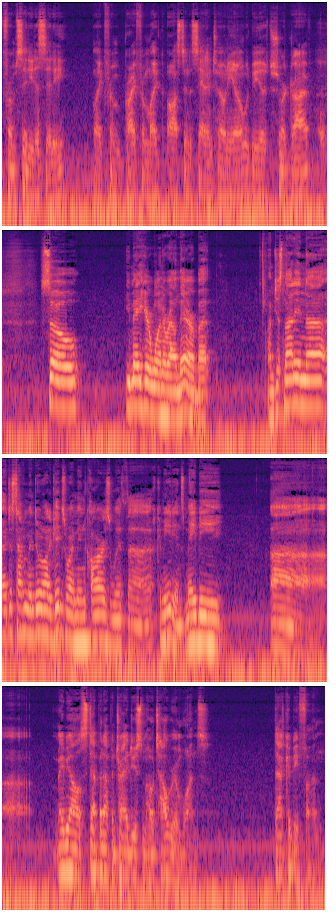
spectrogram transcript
from city to city, like from probably from like Austin to San Antonio would be a short drive. So you may hear one around there, but I'm just not in. Uh, I just haven't been doing a lot of gigs where I'm in cars with uh, comedians. Maybe, uh, maybe I'll step it up and try to do some hotel room ones. That could be fun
